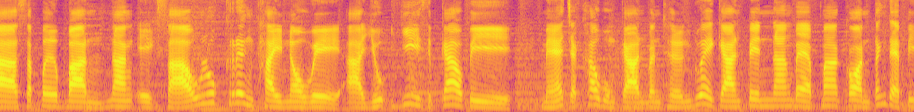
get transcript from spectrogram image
า สเปอร์บัน นางเอกสาว ลูกครึ่งไทยนอร์เวย์ อายุ 29 ปี แม้จะเข้าวงการบันเทิงด้วยการเป็นนางแบบมาก่อนตั้งแต่ปี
